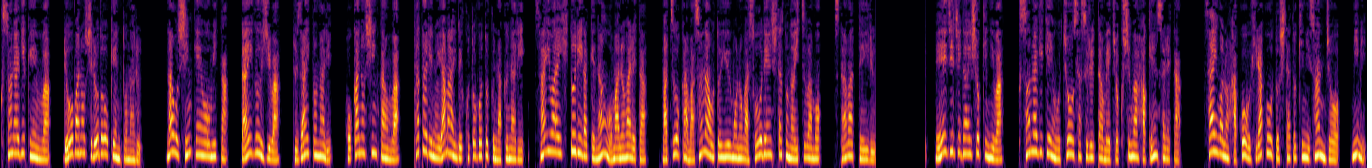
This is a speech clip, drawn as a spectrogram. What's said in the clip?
草薙県は、両場の白道県となる。なお真剣を見た大宮寺は、流罪となり、他の神官は、たたりの病でことごとく亡くなり、幸い一人だけ難を免れた、松岡正直という者が送電したとの逸話も伝わっている。明治時代初期には、草薙県を調査するため直手が派遣された。最後の箱を開こうとした時に三条、耳、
